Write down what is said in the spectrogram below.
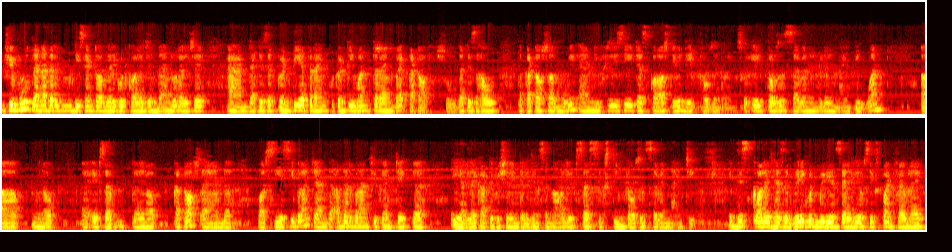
if you move to another decent or very good college in bangalore i'll say and that is a 20th rank 21th rank by cutoff. So that is how the cutoffs are moving. And you see it has crossed even 8000 rank so 8791 uh, you know uh, it's a you know cutoffs. And uh, for CSE branch and the other branch you can take uh, here like artificial intelligence and all it's a 16,790 if this college has a very good median salary of 6.5 lakh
